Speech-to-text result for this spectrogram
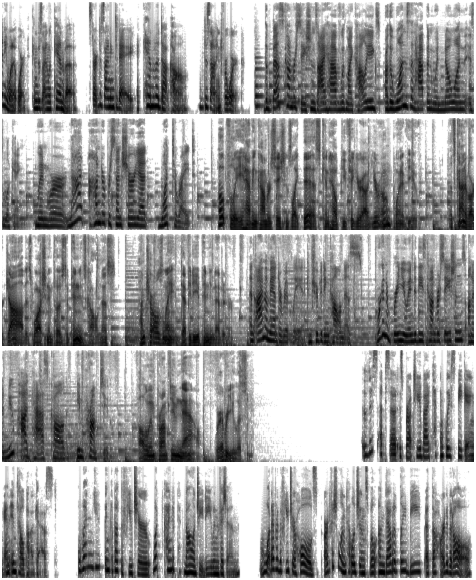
Anyone at work can design with Canva. Start designing today at canva.com. Designed for work. The best conversations I have with my colleagues are the ones that happen when no one is looking, when we're not 100% sure yet what to write. Hopefully, having conversations like this can help you figure out your own point of view. That's kind of our job as Washington Post opinions columnists. I'm Charles Lane, Deputy Opinion Editor. And I'm Amanda Ripley, a contributing columnist. We're going to bring you into these conversations on a new podcast called Impromptu. Follow Impromptu now, wherever you listen. This episode is brought to you by Technically Speaking, an Intel podcast. When you think about the future, what kind of technology do you envision? Whatever the future holds, artificial intelligence will undoubtedly be at the heart of it all.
